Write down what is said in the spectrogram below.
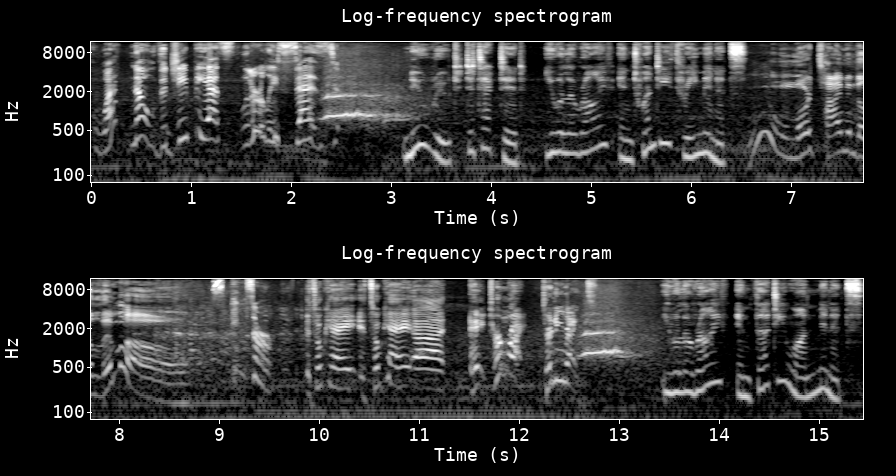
What? No, the GPS literally says. New route detected. You will arrive in 23 minutes. Ooh, more time in the limo. Spencer! It's okay. It's okay. Uh, hey, turn right. Turning right. You will arrive in 31 minutes.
